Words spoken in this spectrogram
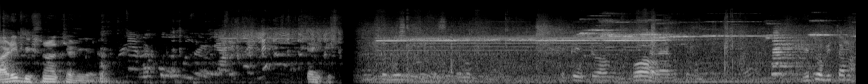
বাড়ি বিশ্বনাথ চারিয়া থ্যাংক ইউ একটু একটু একটু ভিতর না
